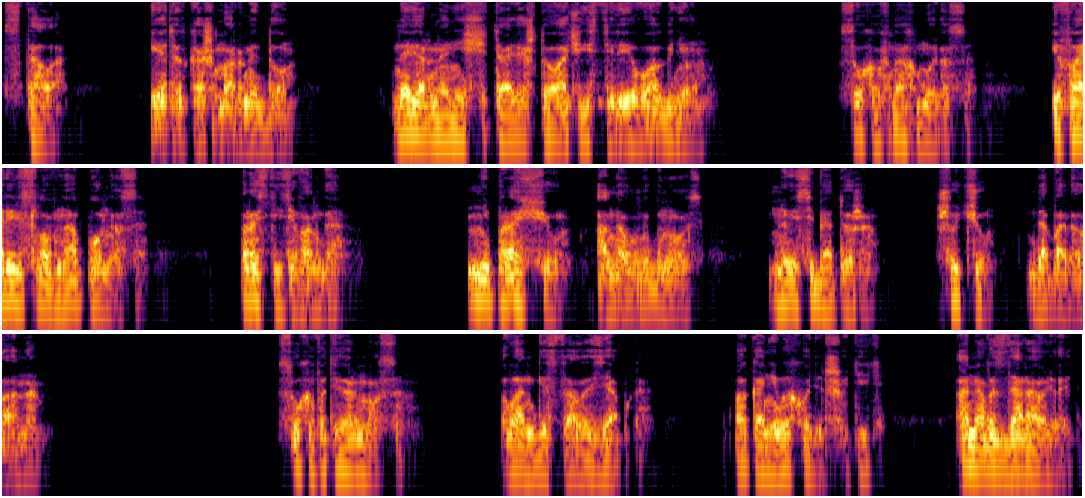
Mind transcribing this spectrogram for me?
Стала. И этот кошмарный дом. Наверное, они считали, что очистили его огнем. Сухов нахмурился. И Фариль словно опомнился. «Простите, Ванга». «Не прощу», — она улыбнулась. «Ну и себя тоже. Шучу», — добавила она. Сухов отвернулся. Ванге стала зябко. Пока не выходит шутить. Она выздоравливает.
